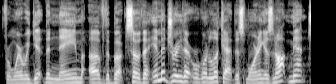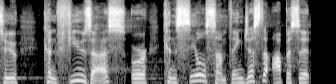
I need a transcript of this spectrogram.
from where we get the name of the book. So, the imagery that we're going to look at this morning is not meant to confuse us or conceal something, just the opposite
